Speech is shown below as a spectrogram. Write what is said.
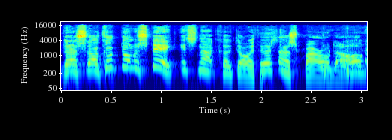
that's uh, cooked on a stick. It's not cooked all the way through. It's not a spiral dog.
